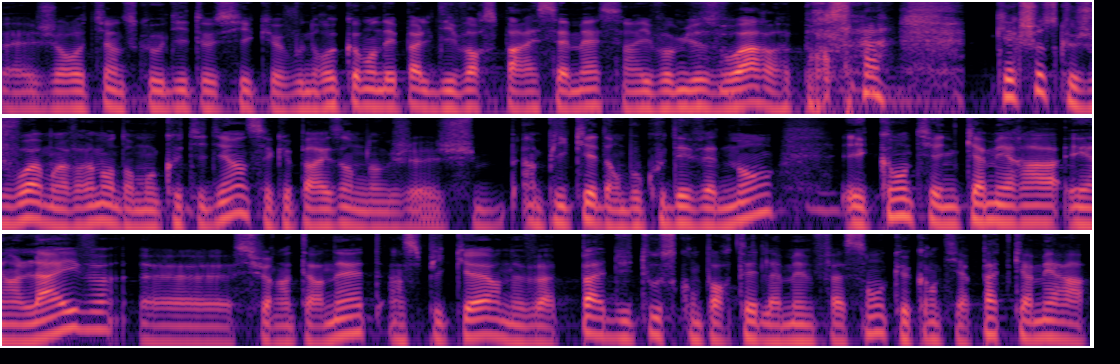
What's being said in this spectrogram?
euh, je retiens de ce que vous dites aussi que vous ne recommandez pas le divorce par SMS. Hein, il vaut mieux se voir pour ça. Quelque chose que je vois moi vraiment dans mon quotidien, c'est que par exemple, donc je, suis impliqué dans beaucoup d'événements et quand il y a une caméra et un live sur Internet, un speaker ne va pas du tout se comporter de la même façon que quand il n'y a pas de caméra.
